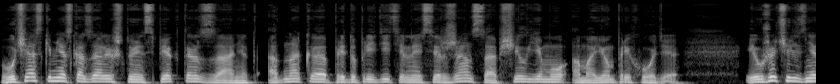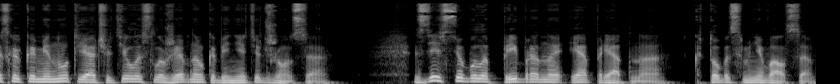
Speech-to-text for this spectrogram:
В участке мне сказали, что инспектор занят, однако предупредительный сержант сообщил ему о моем приходе, и уже через несколько минут я очутилась в служебном кабинете Джонса. Здесь все было прибрано и опрятно. Кто бы сомневался.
